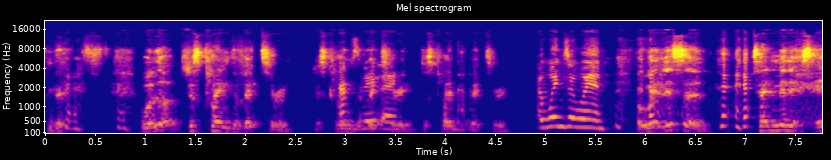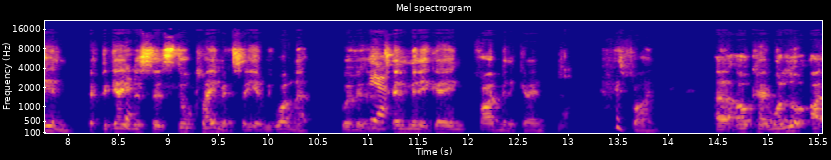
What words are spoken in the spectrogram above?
well, look, just claim the victory. Just claim Absolutely. the victory. Just claim the victory. A win's a win. oh, wait, listen, 10 minutes in, if the game just still claim it, say, yeah, we won that. Whether it's yeah. a 10 minute game, five minute game, it's fine. Uh, okay, well, look, I,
